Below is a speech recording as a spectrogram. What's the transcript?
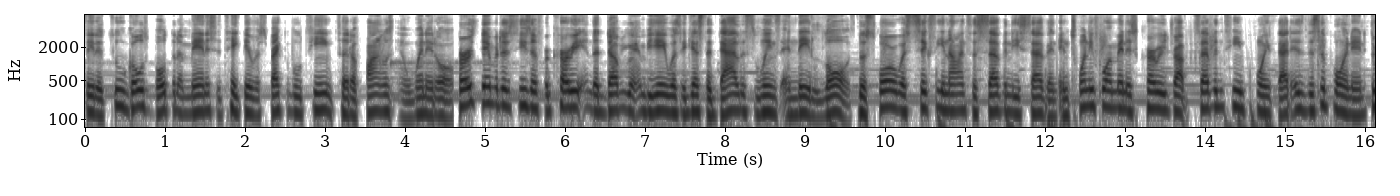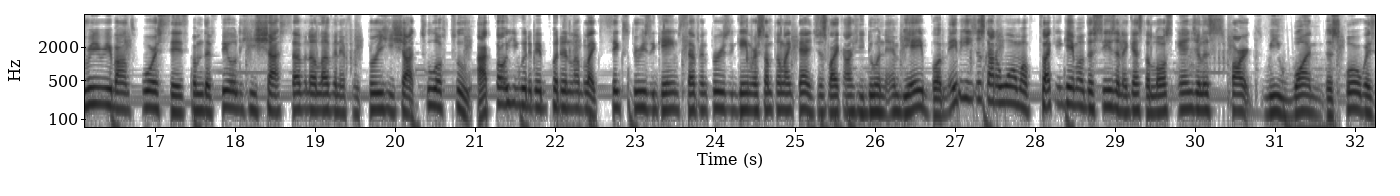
they the two goals, both of them managed to take their respectable team to the finals and win it all. First game of the season for Curry in the WNBA was against the Dallas Wings and they lost. The score was 69 to 77. In 24 minutes, Curry dropped 17 points. That is disappointing. Three rebounds, four assists. From the field, he shot 7-11 and from three, he shot two of two. I thought he would have been putting up like six threes a game, seven threes a game or something like that, just like how he do in the NBA, but maybe he just got to warm up. Second game of the season against the Los Angeles Sparks, we won. The score was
